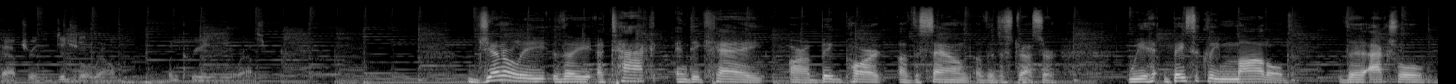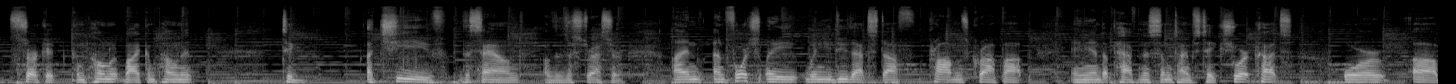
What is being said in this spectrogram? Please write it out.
capture in the digital realm when creating the Arousor? Generally, the attack and decay are a big part of the sound of the distressor. We basically modeled the actual circuit component by component to achieve the sound of the distressor. And unfortunately, when you do that stuff, problems crop up and you end up having to sometimes take shortcuts or uh,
